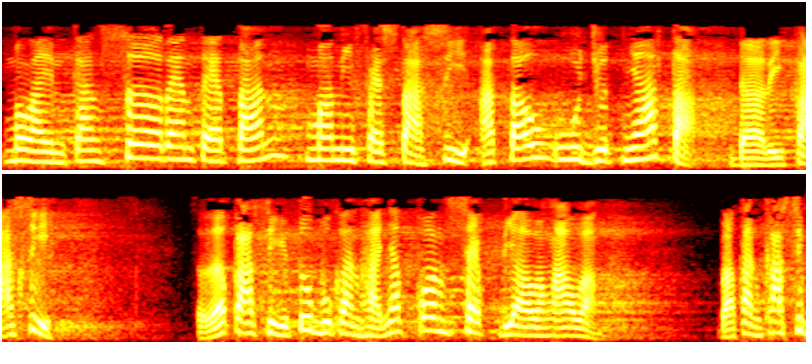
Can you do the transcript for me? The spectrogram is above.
melainkan serentetan manifestasi atau wujud nyata dari kasih. Saudara, kasih itu bukan hanya konsep di awang-awang. Bahkan kasih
